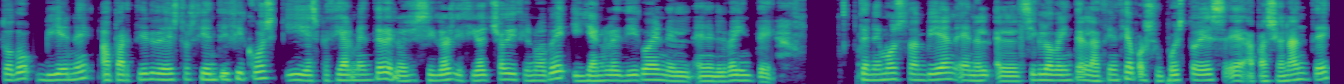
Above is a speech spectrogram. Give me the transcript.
todo viene a partir de estos científicos y especialmente de los siglos XVIII, XIX y ya no le digo en el, en el XX. Tenemos también en el, siglo XX en la ciencia, por supuesto, es eh, apasionante.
